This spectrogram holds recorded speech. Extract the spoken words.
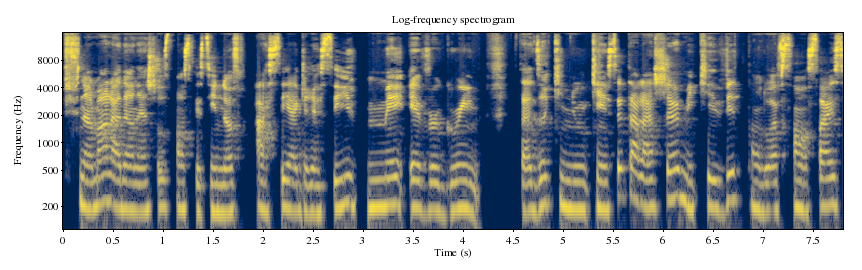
Puis finalement, la dernière chose, je pense que c'est une offre assez agressive, mais evergreen. C'est-à-dire qui nous, qui incite à l'achat, mais qui évite qu'on doive sans cesse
